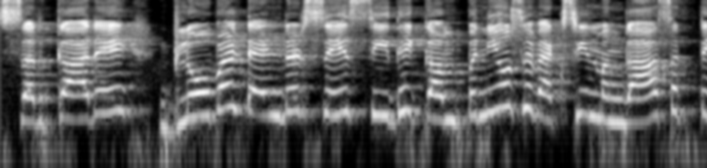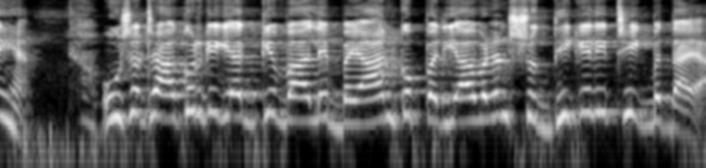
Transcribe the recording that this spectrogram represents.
सरकारें ग्लोबल टेंडर से सीधे कंपनियों से वैक्सीन मंगा सकते हैं। उषा ठाकुर के यज्ञ वाले बयान को पर्यावरण शुद्धि के लिए ठीक बताया।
